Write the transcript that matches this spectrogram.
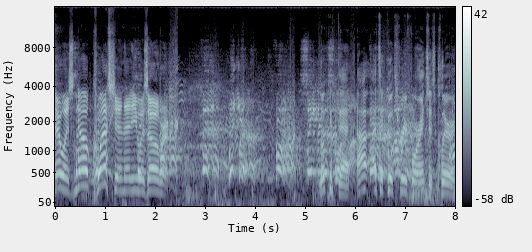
There was no question that he was over. Look at that. Uh, that's a good three, or four inches cleared.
